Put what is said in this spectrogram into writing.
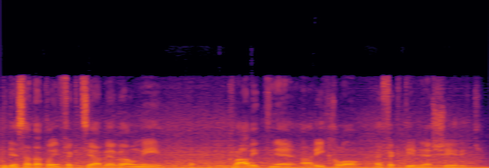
kde sa táto infekcia vie veľmi kvalitne a rýchlo, efektívne šíriť.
